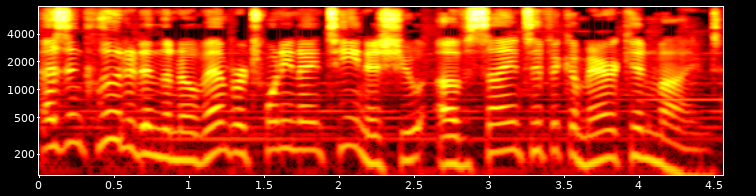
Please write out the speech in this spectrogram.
as included in the November 2019 issue of Scientific American Mind.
